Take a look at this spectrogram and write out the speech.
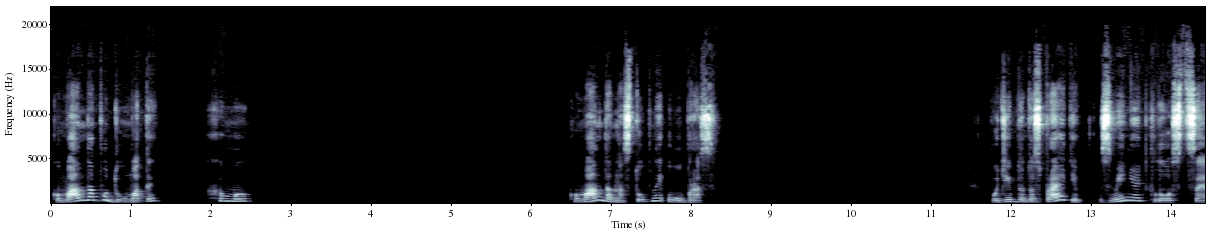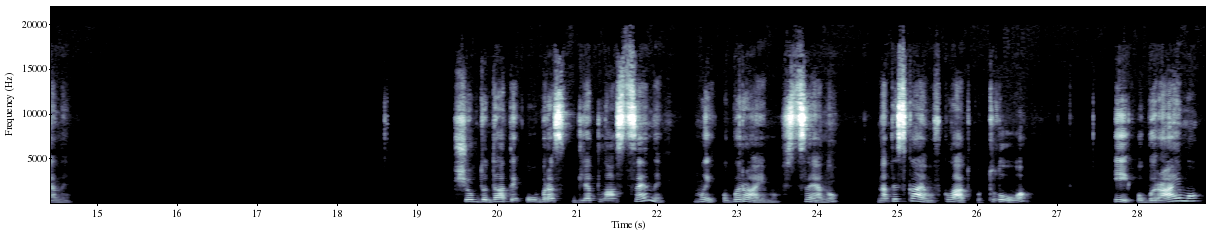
Команда Подумати хм. Команда Наступний образ. Подібно до спрайтів змінюють тло сцени. Щоб додати образ для тла сцени, ми обираємо сцену, натискаємо вкладку Тло і обираємо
